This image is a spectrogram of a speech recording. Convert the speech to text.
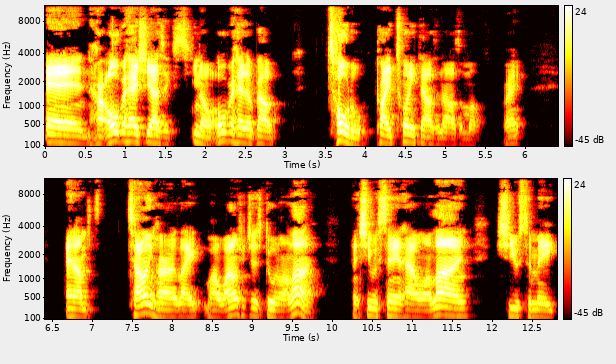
And her overhead, she has, you know, overhead about total probably twenty thousand dollars a month, right? And I'm telling her like, well, why don't you just do it online? And she was saying how online she used to make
